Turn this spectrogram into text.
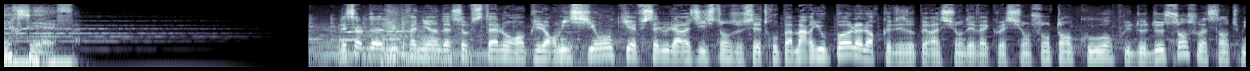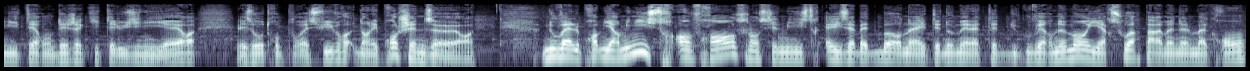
RCF. Les soldats ukrainiens d'Azovstal ont rempli leur mission. Kiev salue la résistance de ses troupes à Mariupol alors que des opérations d'évacuation sont en cours. Plus de 260 militaires ont déjà quitté l'usine hier. Les autres pourraient suivre dans les prochaines heures. Nouvelle première ministre en France, l'ancienne ministre Elisabeth Borne a été nommée à la tête du gouvernement hier soir par Emmanuel Macron.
